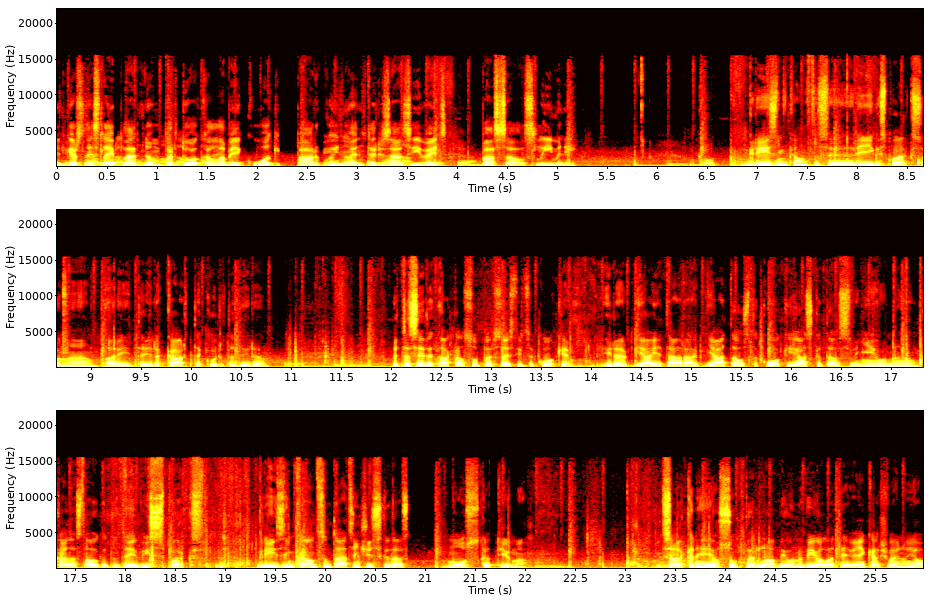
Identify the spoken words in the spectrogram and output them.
Edgars neslēpj lepnumu par to, ka labie koki parku inventarizāciju veids pasaules līmenī. Grīziņkalns, tas ir Rīgas parks, un uh, arī te ir karte, kur tad ir. Uh, bet tas ir atkal super saistīts ar kokiem. Ir jāiet ārā, jātausta koki, jāskatās viņi un kādā stāvoklī tad ir viss parks. Grīziņkalns, un tāds viņš izskatās mūsu skatījumā. Sarkanie jau super labi, un violetie vienkārši vai nu jau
